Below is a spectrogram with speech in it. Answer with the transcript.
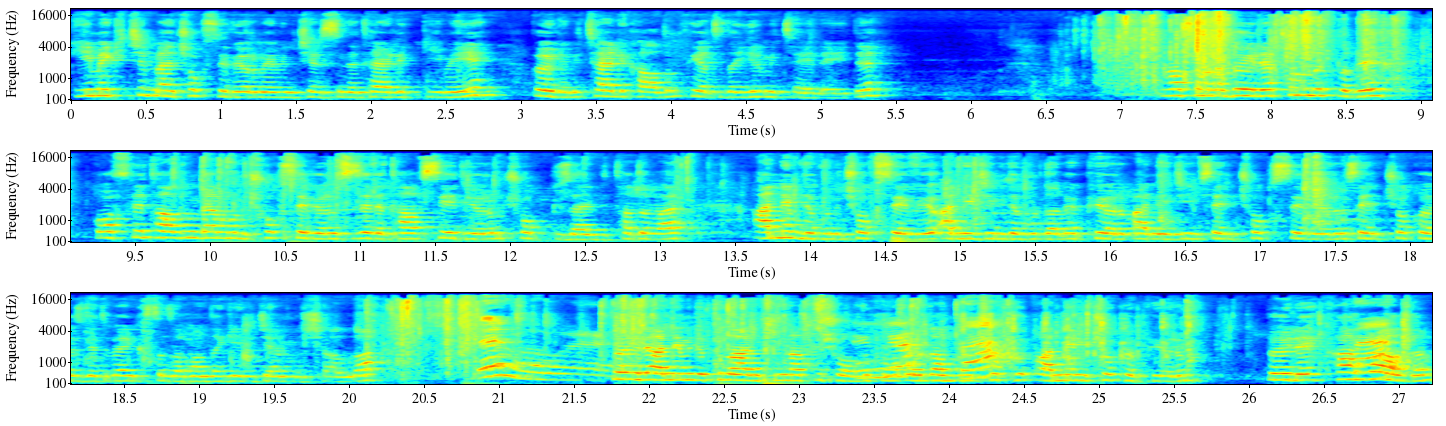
giymek için ben çok seviyorum evin içerisinde terlik giymeyi. Böyle bir terlik aldım. Fiyatı da 20 TL'ydi. Daha sonra böyle fındıklı bir gofret aldım. Ben bunu çok seviyorum. Size de tavsiye ediyorum. Çok güzel bir tadı var. Annem de bunu çok seviyor. Anneciğimi de buradan öpüyorum. Anneciğim seni çok seviyorum. Seni çok özledim. En kısa zamanda geleceğim inşallah. Böyle annemi de kulağını çınlatmış olduk. Oradan bunu çok, annemi çok öpüyorum. Böyle kahve aldım.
